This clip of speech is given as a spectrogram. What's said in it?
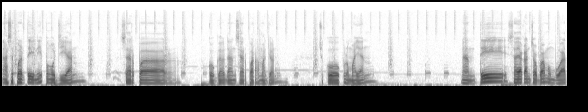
Nah, seperti ini pengujian server Google dan server Amazon. Cukup lumayan. Nanti saya akan coba membuat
